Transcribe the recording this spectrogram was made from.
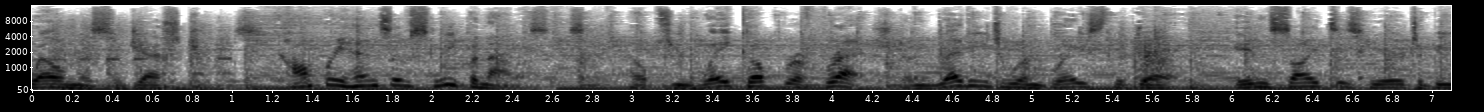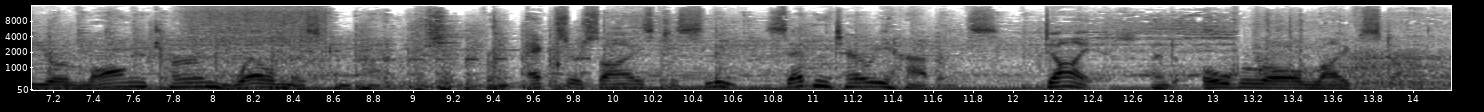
wellness suggestions. Comprehensive sleep analysis helps you wake up refreshed and ready to embrace the day. Insights is here to be your long term wellness companion. From exercise to sleep, sedentary habits, diet, and overall lifestyle.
